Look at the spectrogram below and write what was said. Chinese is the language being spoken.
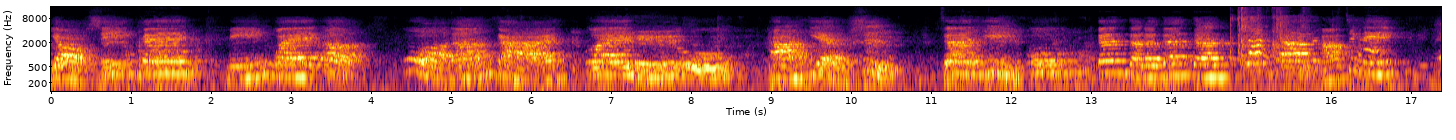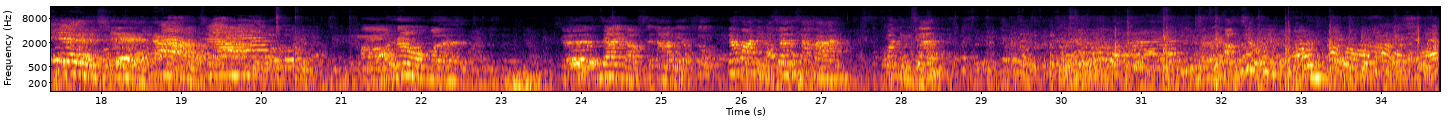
有心非，名为恶，过能改，归于无。唐也是，真亦夫。噔噔噔噔噔。好，敬礼。谢谢大家。好，那我们跟嘉颖老师拿点数。再换女生上来，换女生。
